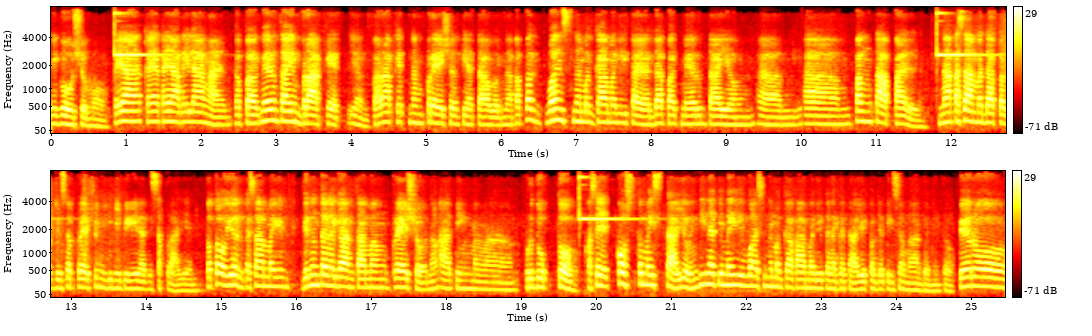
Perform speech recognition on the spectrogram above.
negosyo mo. Kaya kaya kaya kailangan kapag meron tayong bracket, yun, bracket ng presyo tinatawag na kapag once na magkamali tayo, dapat meron tayong um, um, pangtapal na kasama dapat dun sa presyo na binibigay natin sa client. Totoo yun, kasama yun. Ganun talaga ang tamang presyo ng ating mga produkto. Kasi customized tayo. Hindi natin may iwasan na magkakamali talaga tayo pagdating sa mga ganito. Pero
